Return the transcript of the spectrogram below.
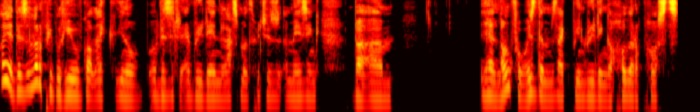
oh yeah, there's a lot of people here who've got like you know visited every day in the last month, which is amazing. But um, yeah, Long for Wisdom's like been reading a whole lot of posts.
